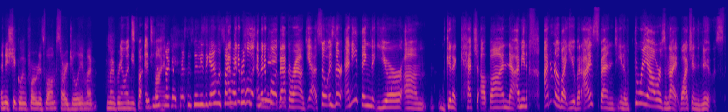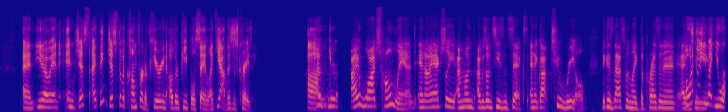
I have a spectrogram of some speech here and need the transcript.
an issue going forward as well i'm sorry julie am i am i bringing it's you fi- it's let's fine. talk about christmas movies again let's talk I'm about gonna pull it. I'm gonna pull it back around. Yeah. So, is there anything that you're um gonna catch up on now? I mean, I don't know about you, but I spend you know three hours a night watching the news, and you know, and and just I think just for the comfort of hearing other people say like, yeah, this is crazy. I, Um, you know, I watched Homeland and I actually I'm on I was on season six and it got too real because that's when like the president oh, I thought the- you meant you were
